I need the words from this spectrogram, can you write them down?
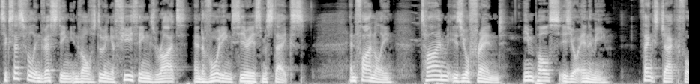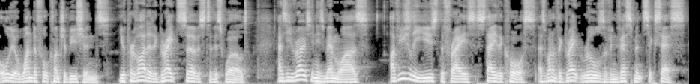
Successful investing involves doing a few things right and avoiding serious mistakes. And finally, time is your friend, impulse is your enemy. Thanks, Jack, for all your wonderful contributions. You've provided a great service to this world. As he wrote in his memoirs, I've usually used the phrase stay the course as one of the great rules of investment success,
